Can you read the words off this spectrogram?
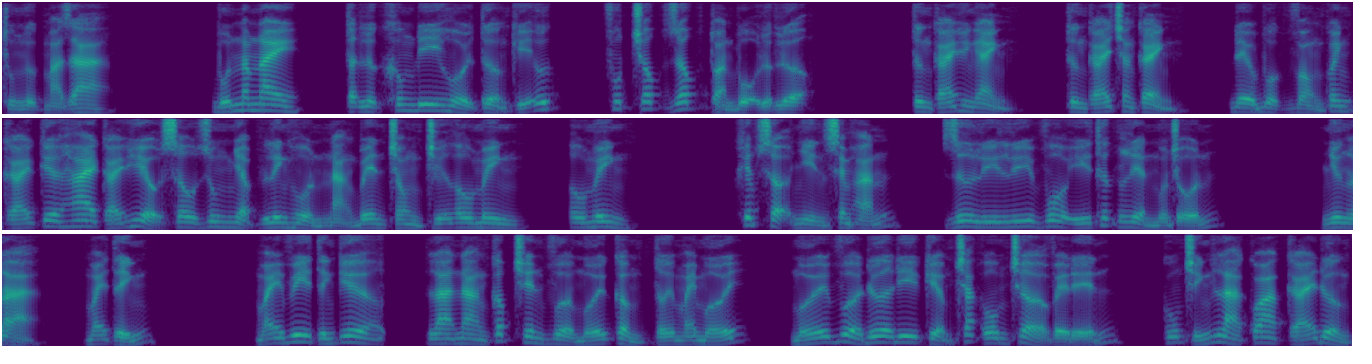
thủng ngực mà ra. Bốn năm nay, tận lực không đi hồi tưởng ký ức, phút chốc dốc toàn bộ lực lượng. Từng cái hình ảnh, từng cái trang cảnh, đều buộc vòng quanh cái kia hai cái hiểu sâu dung nhập linh hồn nàng bên trong chữ âu minh âu minh. Khiếp sợ nhìn xem hắn, dư lý lý vô ý thức liền muốn trốn. Nhưng là, máy tính. Máy vi tính kia, là nàng cấp trên vừa mới cầm tới máy mới mới vừa đưa đi kiểm tra ôm trở về đến cũng chính là qua cái đường,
